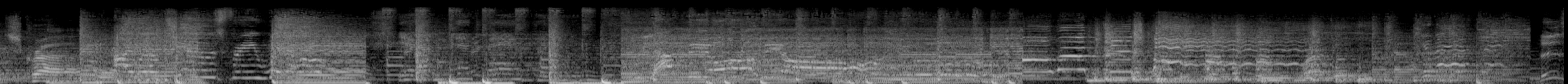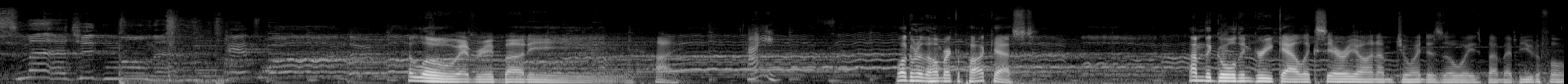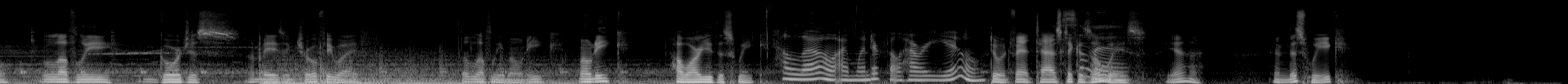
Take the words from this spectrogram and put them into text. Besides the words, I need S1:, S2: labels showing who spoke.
S1: witchcraft.
S2: I will choose free will.
S1: The all, the all
S3: This magic moment.
S1: It's wonderful.
S4: Hello, everybody. Hi.
S5: Hi.
S4: Welcome to the Homewrecker Podcast. I'm the Golden Greek Alex Arion. I'm joined, as always, by my beautiful, lovely, gorgeous, amazing trophy wife, the lovely Monique. Monique, how are you this week?
S5: Hello. I'm wonderful. How are you?
S4: Doing fantastic as always. Yeah. And this week,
